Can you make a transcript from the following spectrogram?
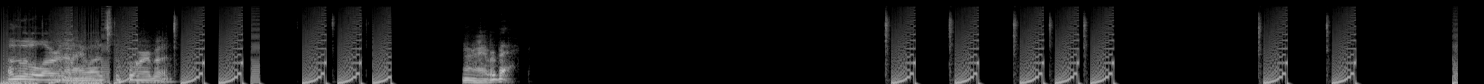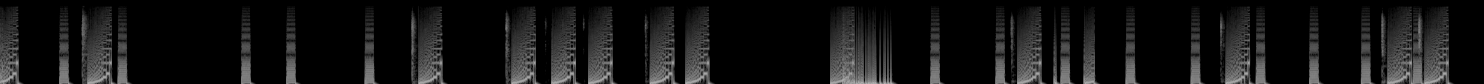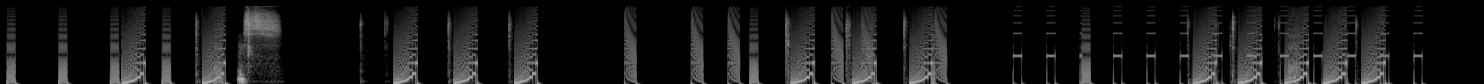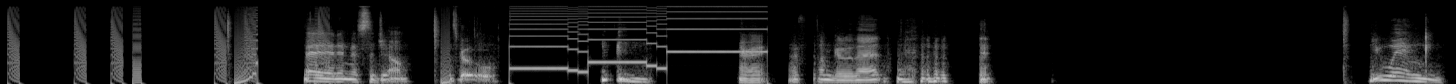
A little lower than I was before, but... Alright, we're back. Hey, I didn't miss the jump. Let's go. Alright. I'm good with that. you win.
